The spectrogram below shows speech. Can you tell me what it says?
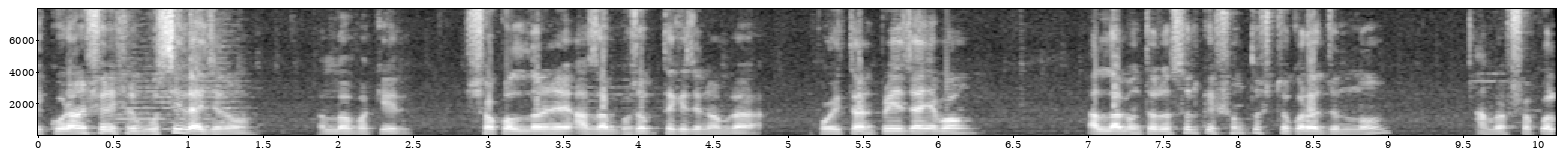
এই কোরআন শরীফের বসিলায় যেন আল্লাহ পাকের সকল ধরনের আজাব গজব থেকে যেন আমরা পরিত্রাণ পেয়ে যাই এবং আল্লাহ এবং তার রসুলকে সন্তুষ্ট করার জন্য আমরা সকল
